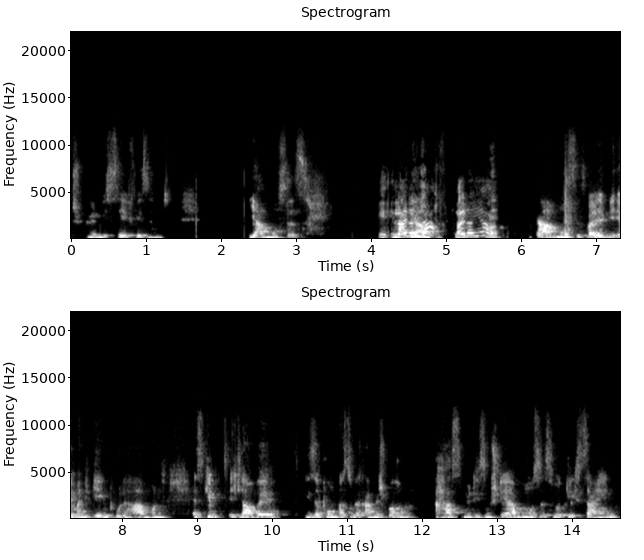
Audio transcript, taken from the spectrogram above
spüren, wie safe wir sind. Ja, muss es. Leider ja, ja. leider ja. Ja, muss es, weil wir immer die Gegenpole haben. Und es gibt, ich glaube, dieser Punkt, was du gerade angesprochen hast mit diesem Sterben, muss es wirklich sein.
